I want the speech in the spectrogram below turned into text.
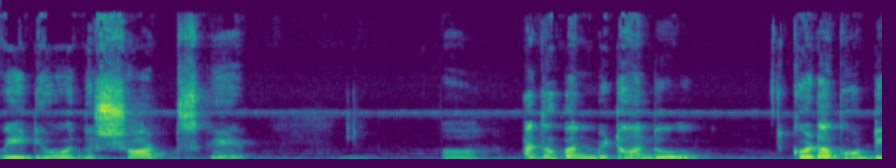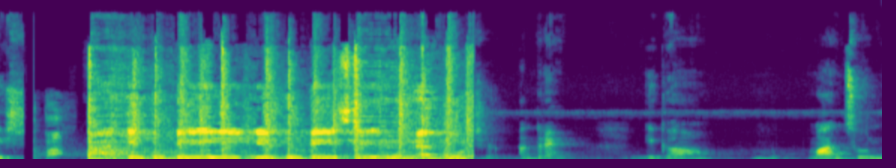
video ಒಂದು ಶಾರ್ಟ್ಸ್ಗೆ ಅದು ಬಂದ್ಬಿಟ್ಟು ಒಂದು ಕೊಡಗು ಡಿಶ್ ಅಂದರೆ ಈಗ ಮಾನ್ಸೂನ್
